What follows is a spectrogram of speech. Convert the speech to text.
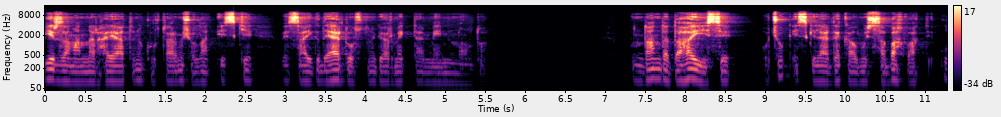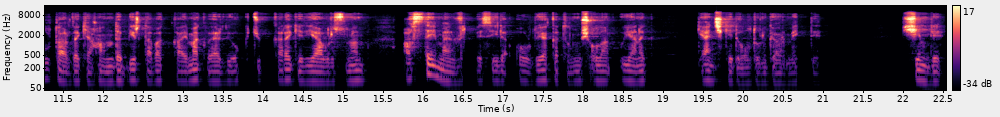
bir zamanlar hayatını kurtarmış olan eski ve saygıdeğer dostunu görmekten memnun oldu. Bundan da daha iyisi o çok eskilerde kalmış sabah vakti Ultar'daki handa bir tabak kaymak verdiği o küçük kara kedi yavrusunun Asteğmen rütbesiyle orduya katılmış olan uyanık genç kedi olduğunu görmekti. Şimdi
